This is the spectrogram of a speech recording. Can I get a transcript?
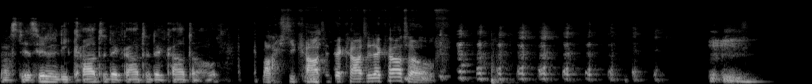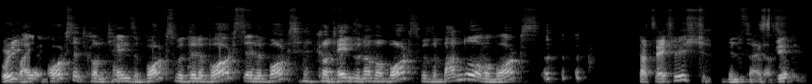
Machst du jetzt wieder die Karte der Karte der Karte auf? mache ich die Karte der Karte der Karte auf. Ui, Buy a box that contains a box within a box and a box that contains another box with a bundle of a box. tatsächlich, geht- Story.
